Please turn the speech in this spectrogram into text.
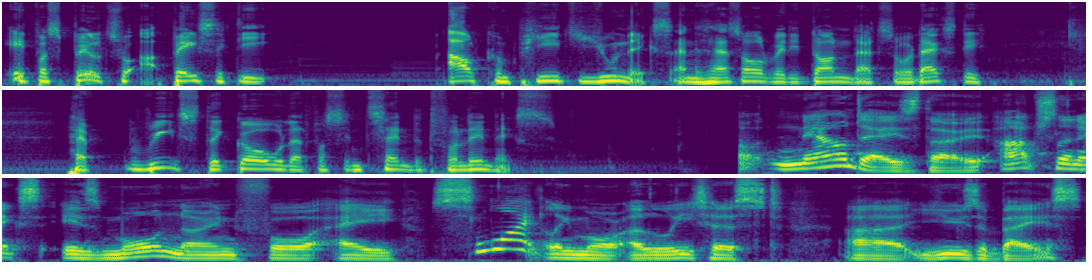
It was built to uh, basically outcompete Unix and it has already done that. So it actually have reached the goal that was intended for Linux. Nowadays, though, Arch Linux is more known for a slightly more elitist uh, user base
